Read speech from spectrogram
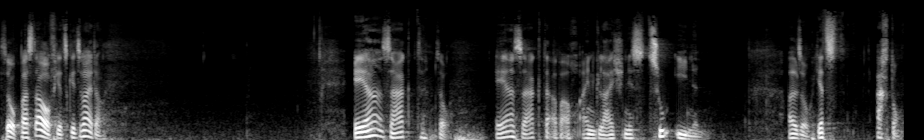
So, passt auf, jetzt geht's weiter. Er sagte, so, er sagte aber auch ein Gleichnis zu ihnen. Also, jetzt, Achtung,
